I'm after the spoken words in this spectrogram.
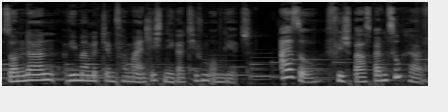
sondern wie man mit dem vermeintlich Negativen umgeht. Also, viel Spaß beim Zuhören.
